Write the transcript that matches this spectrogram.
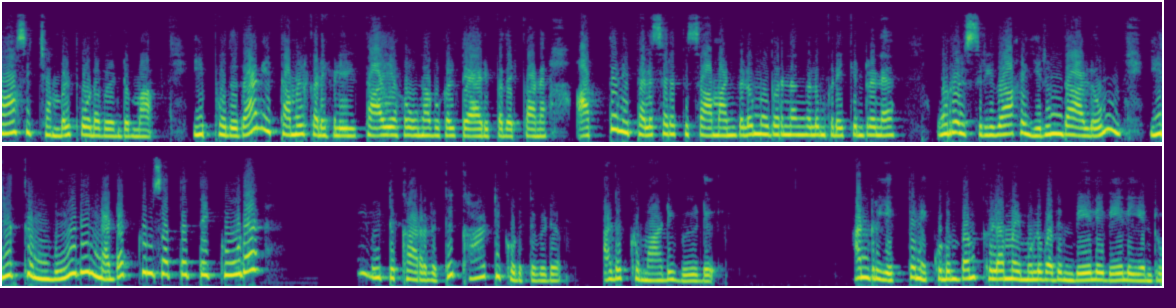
மாசிச்சம்பல் போட வேண்டுமா? இப்போதுதான் இத்தமிழ் கடைகளில் தாயக உணவுகள் தயாரிப்பதற்கான அத்தனை பலசரக்கு சாமான்களும் உபரணங்களும் கிடைக்கின்றன. உரல் சிறிதாக இருந்தாலும் இருக்கும் வீடு நடக்கும் சத்தத்தை கூட வீட்டுக்காரருக்கு காட்டி கொடுத்து விடும் அடுக்குமாடி வீடு. அன்று எத்தனை குடும்பம் கிழமை முழுவதும் வேலை வேலை என்று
